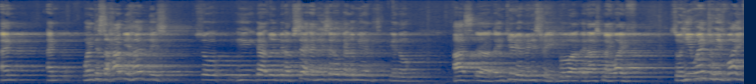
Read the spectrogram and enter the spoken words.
And, and when the Sahabi heard this, so he got a little bit upset, and he said, okay, let me, you know, ask uh, the Interior Ministry, go out and ask my wife. So he went to his wife,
